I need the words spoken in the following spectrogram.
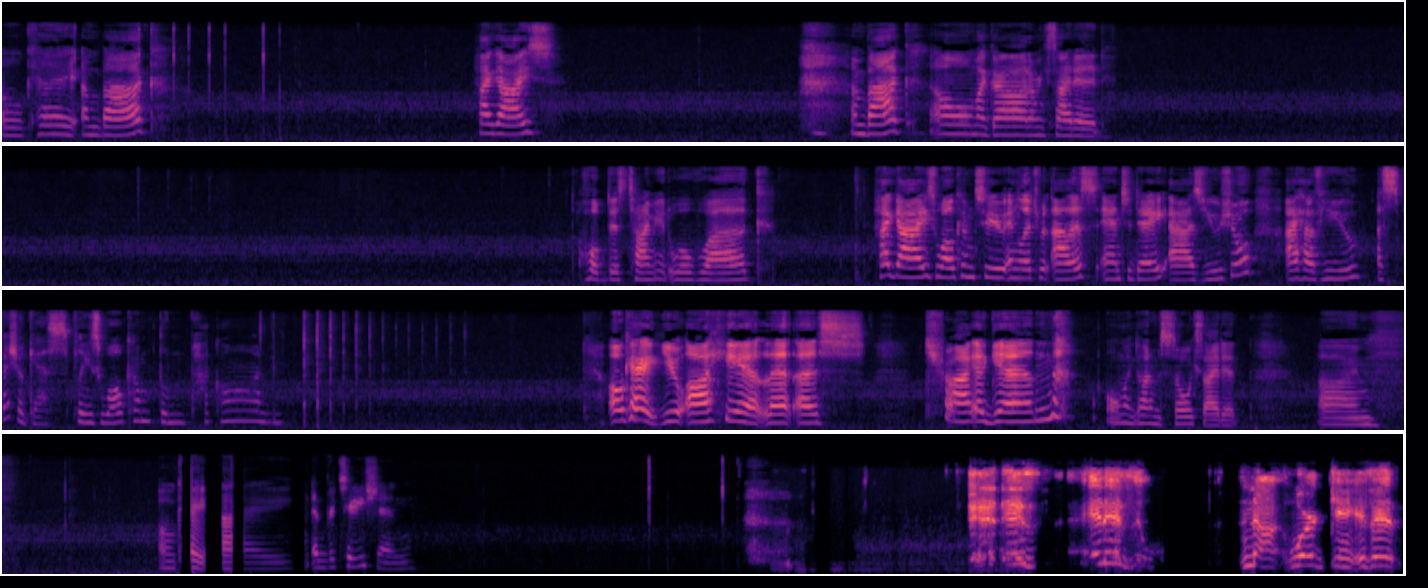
Okay, I'm back. Hi, guys. I'm back. Oh my god, I'm excited. Hope this time it will work. Hi guys, welcome to English with Alice and today as usual I have you a special guest. Please welcome Tun Pakon. Okay, you are here. Let us try again. Oh my god, I'm so excited. Um okay, I invitation. It is. It is not working. Is it?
